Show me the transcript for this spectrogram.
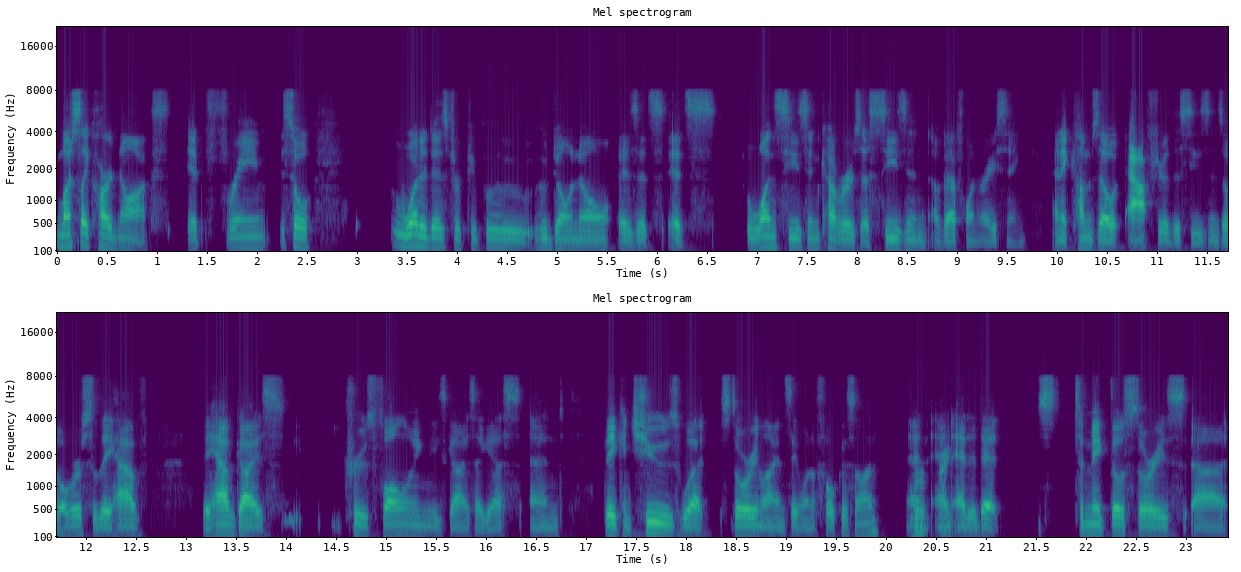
much like Hard Knocks, it frame so what it is for people who who don't know is it's it's one season covers a season of F1 racing and it comes out after the season's over. So they have they have guys crews following these guys I guess and they can choose what storylines they want to focus on and and edit it to make those stories uh,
